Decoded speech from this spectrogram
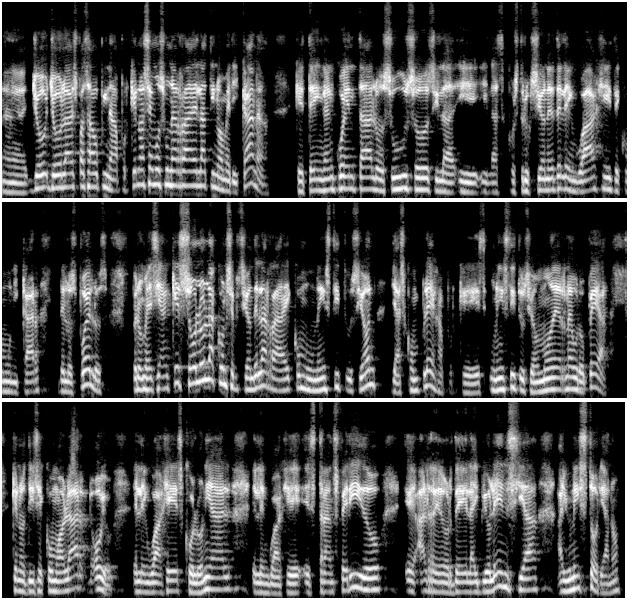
eh, yo, yo la vez pasada opinaba, ¿por qué no hacemos una RAE latinoamericana que tenga en cuenta los usos y, la, y, las construcciones del lenguaje y de comunicar de los pueblos? Pero me decían que solo la concepción de la RAE como una institución ya es compleja, porque es una institución moderna europea que nos dice cómo hablar. Obvio, el lenguaje es colonial, el lenguaje es transferido, eh, alrededor de él hay violencia, hay una historia, ¿no?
